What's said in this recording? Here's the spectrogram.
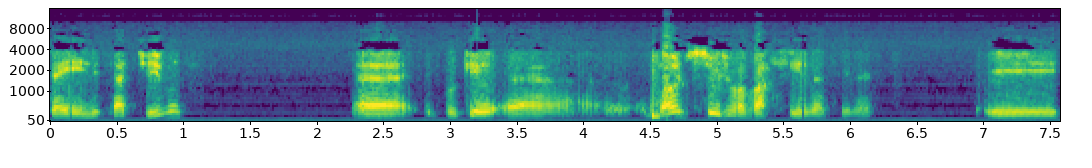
100 iniciativas, é, porque é, de onde surge uma vacina assim, né? E,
